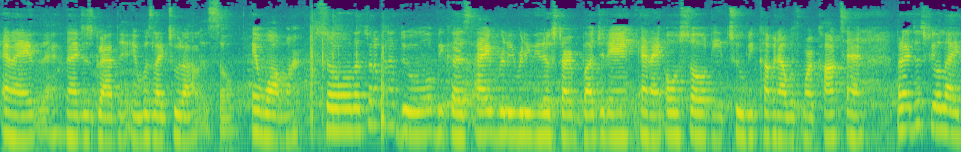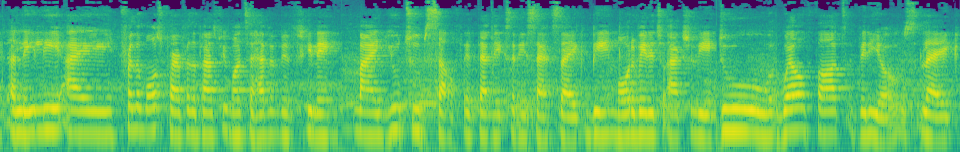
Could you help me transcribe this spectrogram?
and I and I just grabbed it. It was like two dollars so in Walmart. So that's what I'm gonna do because I really really need to start budgeting and I also need to be coming out with more content but I just feel like uh, lately I for the most part for the past few months I haven't been feeling my YouTube self if that makes any sense like being motivated to actually do well thought videos like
